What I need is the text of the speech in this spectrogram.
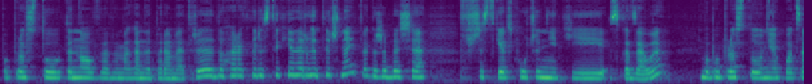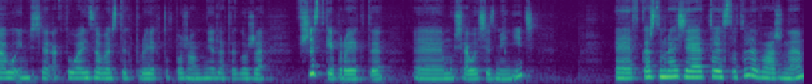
po prostu te nowe wymagane parametry do charakterystyki energetycznej, tak żeby się wszystkie współczynniki zgadzały, bo po prostu nie opłacało im się aktualizować tych projektów porządnie, dlatego że wszystkie projekty musiały się zmienić. Y, w każdym razie to jest o tyle ważne,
